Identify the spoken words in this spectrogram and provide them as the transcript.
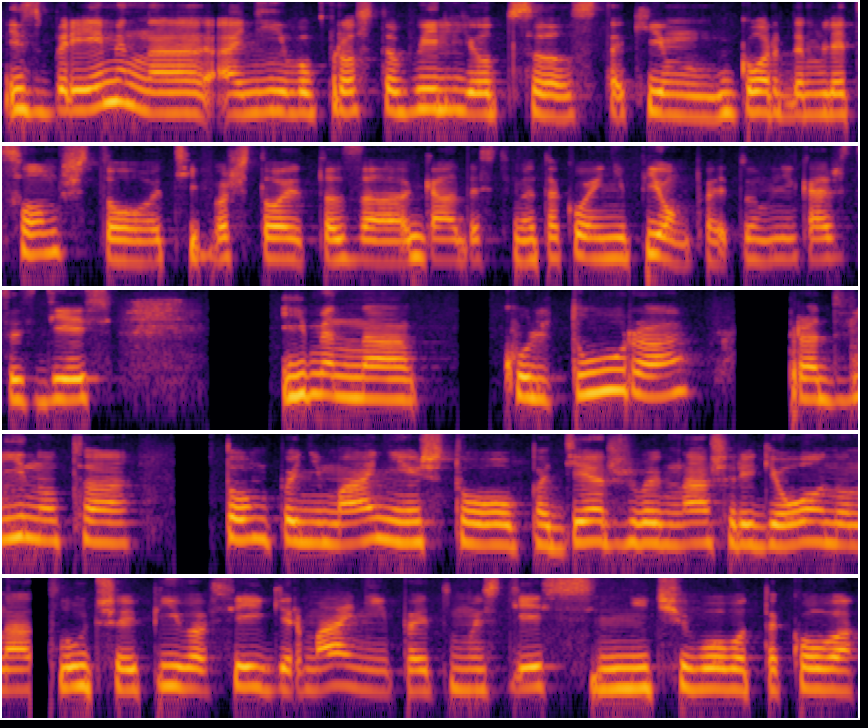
из Бремена, они его просто выльют с таким гордым лицом, что типа, что это за гадость, мы такое не пьем. Поэтому, мне кажется, здесь именно культура продвинута в том понимании, что поддерживаем наш регион, у нас лучшее пиво всей Германии, поэтому здесь ничего вот такого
